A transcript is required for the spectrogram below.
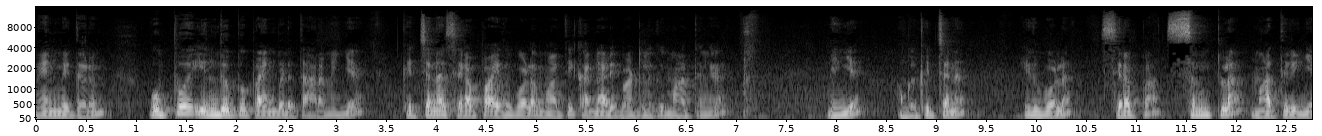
மேன்மை தரும். உப்பு இந்துப்பு பயன்படுத்த ஆரம்பிங்க. கிச்சனை சிறப்பாக இது போல் மாற்றி கண்ணாடி பாட்டிலுக்கு மாற்றுங்க நீங்கள் உங்கள் கிச்சனை இது போல் சிறப்பாக சிம்பிளாக மாற்றுவீங்க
